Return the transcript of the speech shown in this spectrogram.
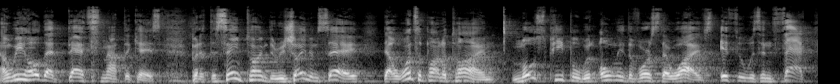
and we hold that that's not the case. But at the same time, the Rishonim say that once upon a time, most people would only divorce their wives if it was in fact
